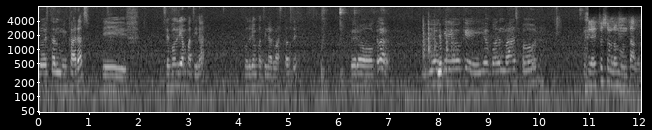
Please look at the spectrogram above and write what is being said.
no están muy caras y se podrían patinar, podrían patinar bastante. Pero claro, yo Yep. creo que ellos van más por... Mira, estos son los montados.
